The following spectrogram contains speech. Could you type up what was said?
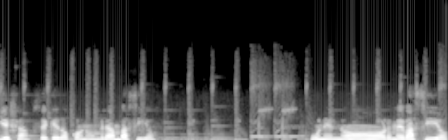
y ella se quedó con un gran vacío. Un enorme vacío.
